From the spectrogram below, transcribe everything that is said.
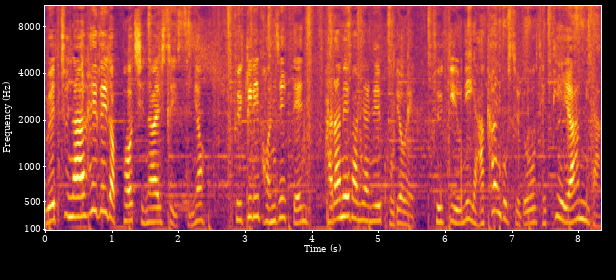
외투나 흙을 덮어 진화할 수 있으며 불길이 번질 땐 바람의 방향을 고려해 불기운이 약한 곳으로 대피해야 합니다.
